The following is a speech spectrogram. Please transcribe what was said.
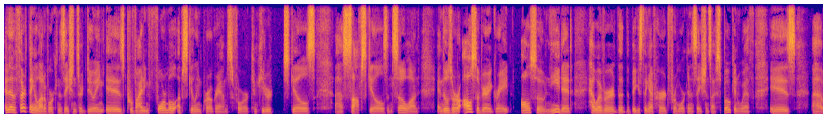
And then the third thing a lot of organizations are doing is providing formal upskilling programs for computer skills, uh, soft skills, and so on. And those are also very great, also needed. However, the, the biggest thing I've heard from organizations I've spoken with is uh,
